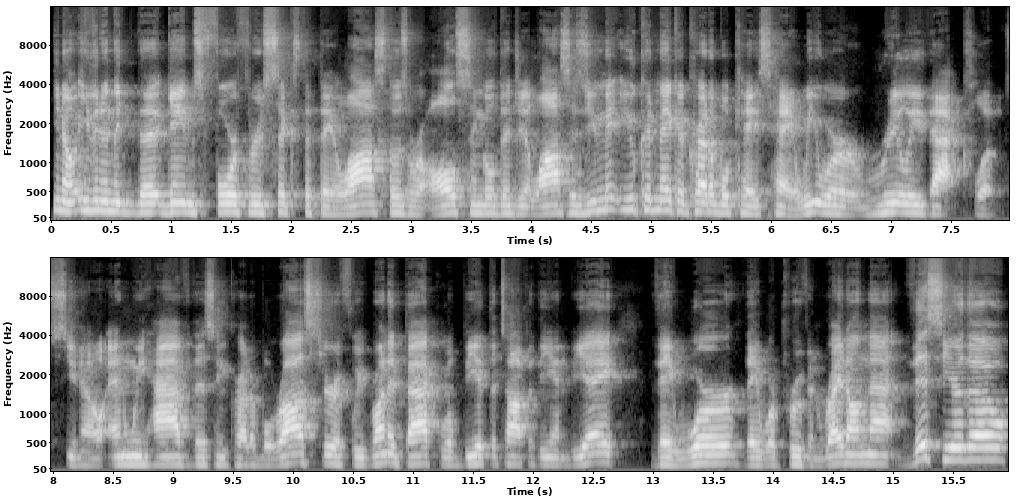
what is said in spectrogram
you know, even in the, the games four through six that they lost, those were all single digit losses. You may, you could make a credible case. Hey, we were really that close, you know, and we have this incredible roster. If we run it back, we'll be at the top of the NBA. They were, they were proven right on that. This year, though,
